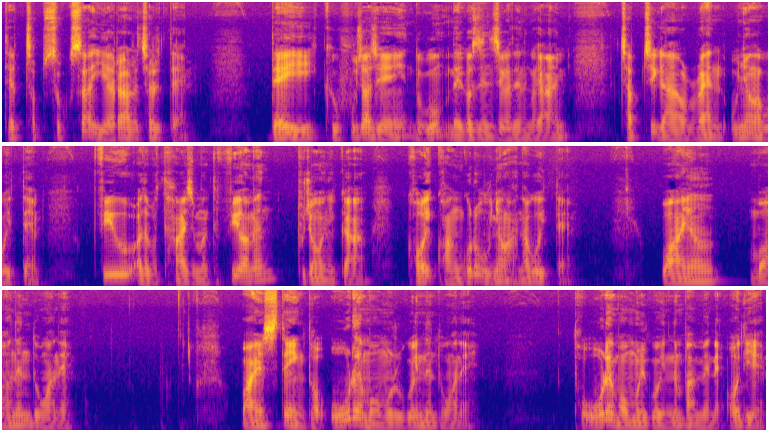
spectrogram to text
대 접속사 이하를 알아차릴 때 they 그 후자지 누구 매거진즈가 되는 거야. 잡지가 ran 운영하고 있대. Few advertisement few 하면 부정어니까 거의 광고를 운영 안 하고 있대. while 뭐 하는 동안에. While staying 더 오래 머무르고 있는 동안에. 더 오래 머물고 있는 반면에 어디에?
